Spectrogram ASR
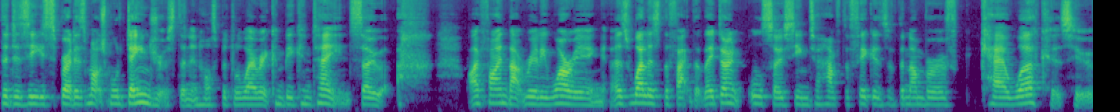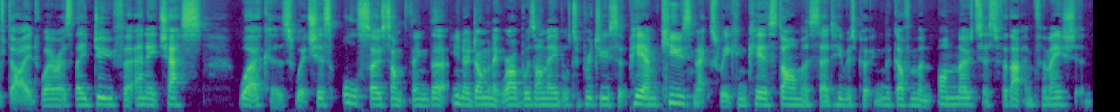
the disease spread is much more dangerous than in hospital where it can be contained. So I find that really worrying, as well as the fact that they don't also seem to have the figures of the number of care workers who have died, whereas they do for NHS workers, which is also something that, you know, Dominic Raab was unable to produce at PMQs next week. And Keir Starmer said he was putting the government on notice for that information.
